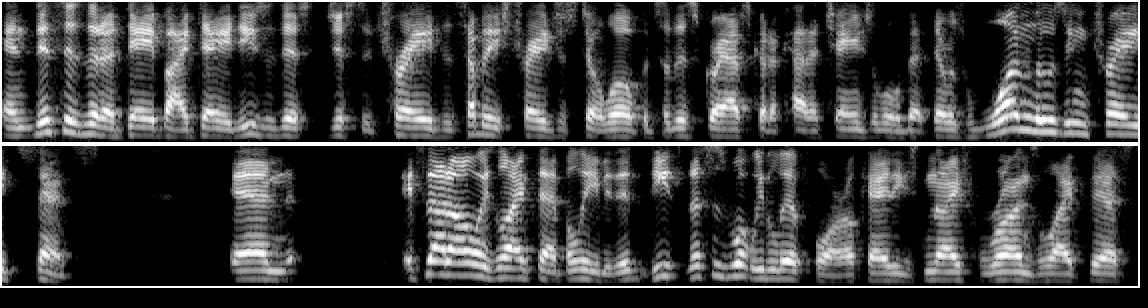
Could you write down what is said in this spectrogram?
and this isn't a day by day. These are just just the trades, and some of these trades are still open. So this graph's going to kind of change a little bit. There was one losing trade since, and it's not always like that. Believe me, this is what we live for. Okay, these nice runs like this,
